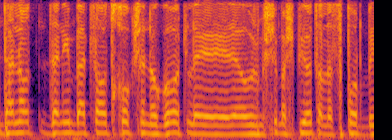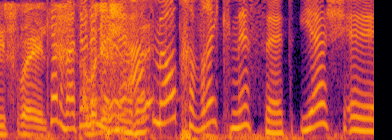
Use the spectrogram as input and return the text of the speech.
דנות- דנים בהצעות חוק שנוגעות, שמשפיעות על הספורט בישראל. כן, ואתם יודעים, למעט מאוד חברי כנסת יש אה,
